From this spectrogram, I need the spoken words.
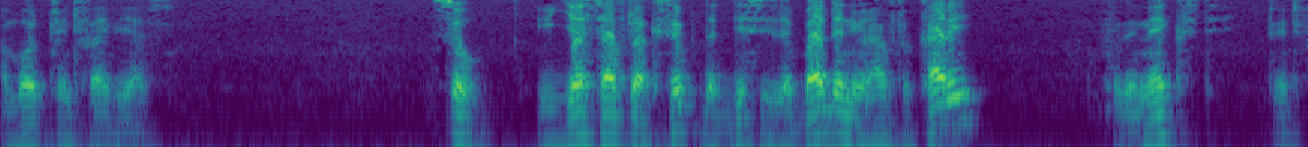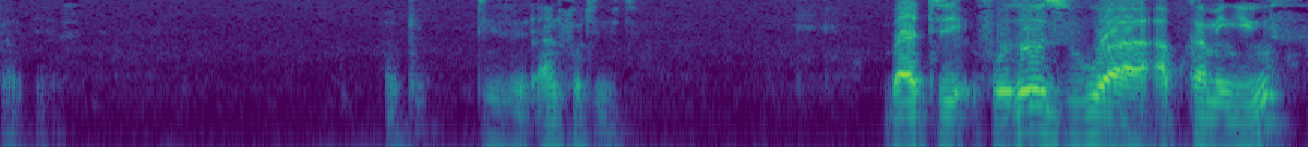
about 25 years. So, you just have to accept that this is a burden you'll have to carry for the next 25 years. Okay, it is unfortunate. But uh, for those who are upcoming youth,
